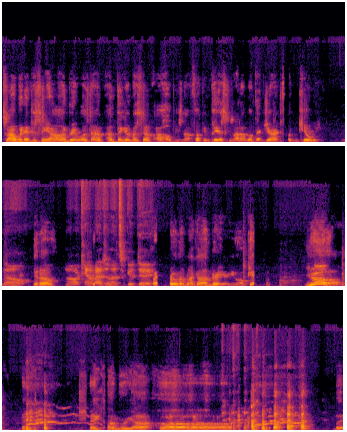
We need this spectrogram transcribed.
So I went in to see how Andre was. Now I'm, I'm thinking to myself, I hope he's not fucking pissed because I don't want that giant to fucking kill me. No. You know? No, I can't imagine that's a good day. Room, I'm like, Andre, are you okay? Yeah. Snake hungry, huh? but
